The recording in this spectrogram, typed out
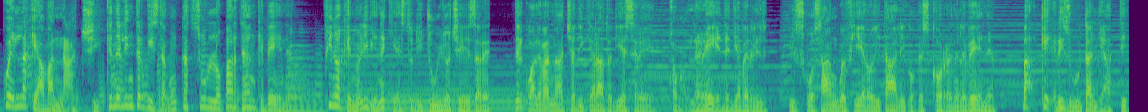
Quella che ha Vannacci, che nell'intervista con Cazzullo parte anche bene, fino a che non gli viene chiesto di Giulio Cesare, del quale Vannacci ha dichiarato di essere, insomma, l'erede, di avere il, il suo sangue fiero italico che scorre nelle vene ma che risulta agli atti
